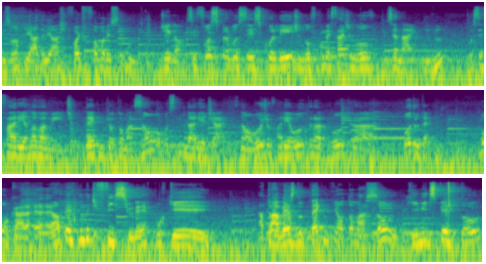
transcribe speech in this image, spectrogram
visão ampliada ali eu acho que pode favorecer muito. Digam, se fosse pra você escolher de novo, começar de novo, Senai, Uhum. você faria novamente o técnico em automação ou você mudaria de área? Não, hoje eu faria outra, outra, outro técnico. Bom, cara, é é uma pergunta difícil, né? Porque através do técnico em automação que me despertou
